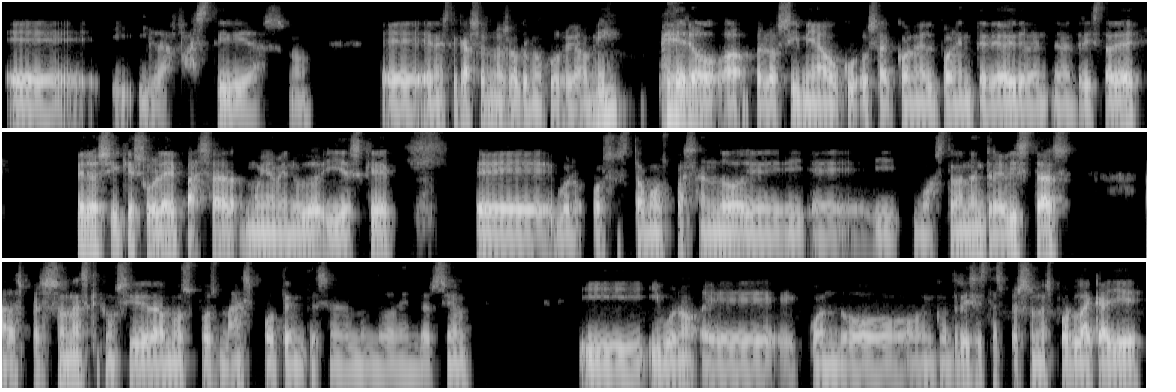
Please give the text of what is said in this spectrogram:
eh, y, la fastidias, ¿no? En este caso no es lo que me ocurrió a mí, pero, ah, pero sí me ha ocurrido, o sea, con el ponente de hoy, de la, entrevista de hoy, pero sí que suele pasar muy a menudo y es que, eh, bueno, os estamos pasando y, y, mostrando entrevistas a las personas que consideramos pues, más potentes en el mundo de la inversión. Y, bueno, eh, cuando encontréis estas personas por la calle,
